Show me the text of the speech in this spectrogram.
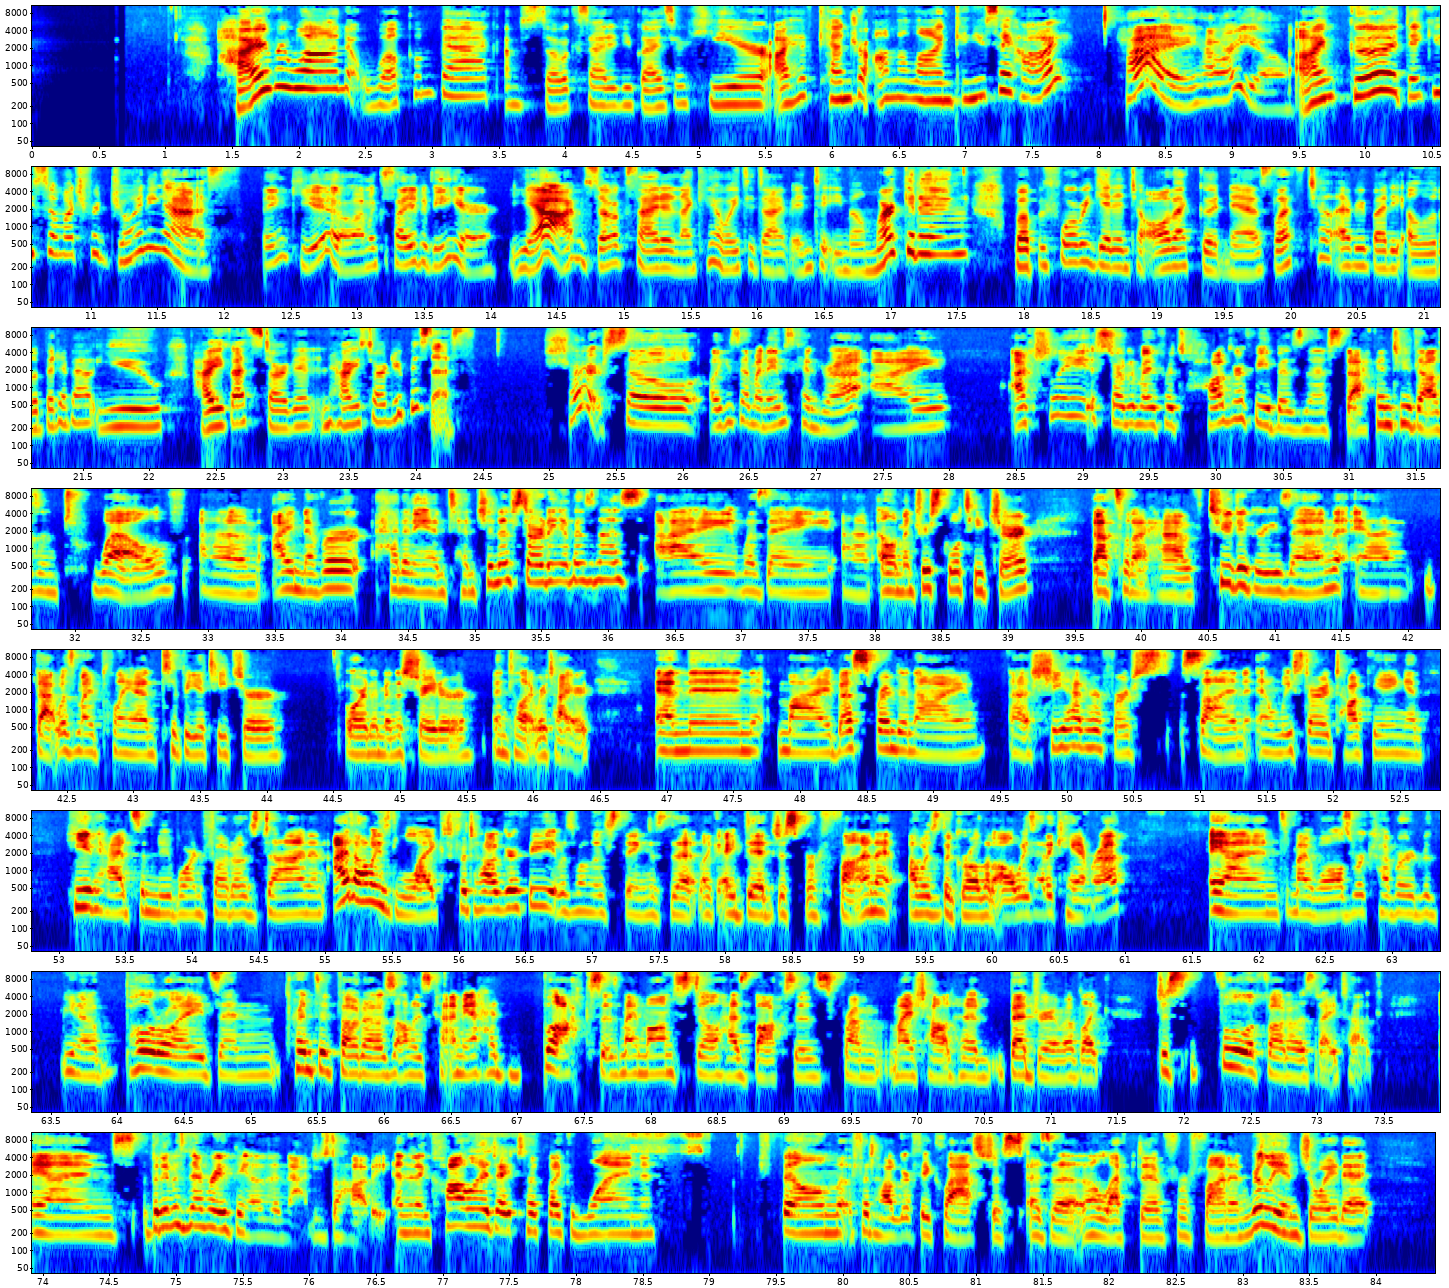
Hi, everyone. Welcome back. I'm so excited you guys are here. I have Kendra on the line. Can you say hi? Hi, how are you? I'm good. Thank you so much for joining us. Thank you. I'm excited to be here. Yeah, I'm so excited and I can't wait to dive into email marketing. But before we get into all that goodness, let's tell everybody a little bit about you, how you got started, and how you started your business. Sure. So, like you said, my name's Kendra. I actually started my photography business back in 2012 um, i never had any intention of starting a business. I was a um, elementary school teacher. That's what i have two degrees in and that was my plan to be a teacher or an administrator until i retired. And then my best friend and i uh, she had her first son and we started talking and he had had some newborn photos done and i'd always liked photography. It was one of those things that like i did just for fun. I, I was the girl that always had a camera and my walls were covered with you know polaroids and printed photos all these kind i mean i had boxes. My mom still has boxes from my childhood bedroom of like just full of photos that i took. And but it was never anything other than that just a hobby. And then in college i took like one film photography class just as a, an elective for fun and really enjoyed it.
